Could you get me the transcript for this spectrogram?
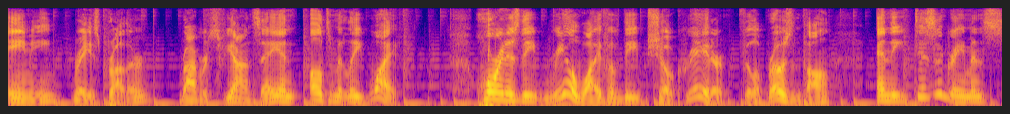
Amy, Ray's brother, Robert's fiance, and ultimately wife. Horan is the real wife of the show creator, Philip Rosenthal, and the disagreements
